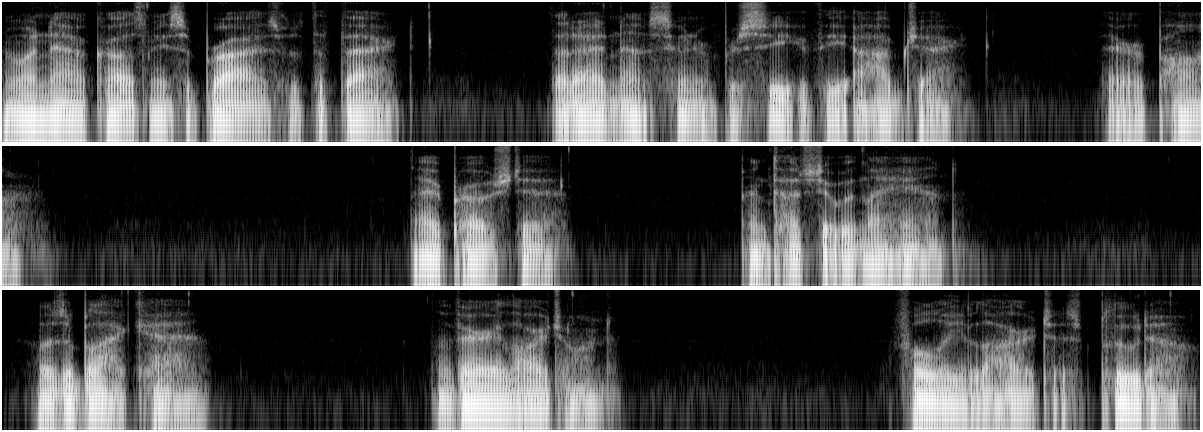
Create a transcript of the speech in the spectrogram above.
and what now caused me surprise was the fact that I had not sooner perceived the object thereupon. I approached it and touched it with my hand. It was a black cat, a very large one, fully large as Pluto,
